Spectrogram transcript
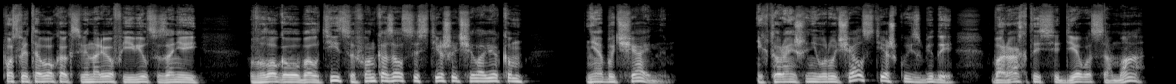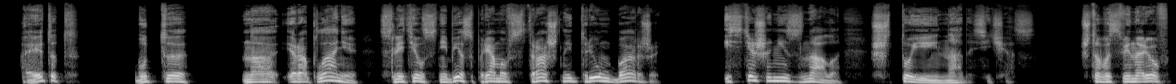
После того, как Свинарев явился за ней в логово балтийцев, он казался Стеше человеком необычайным. Никто раньше не выручал стежку из беды. Барахтайся, дева, сама. А этот будто на аэроплане слетел с небес прямо в страшный трюм баржи. И Стеша не знала, что ей надо сейчас. Чтобы Свинарев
